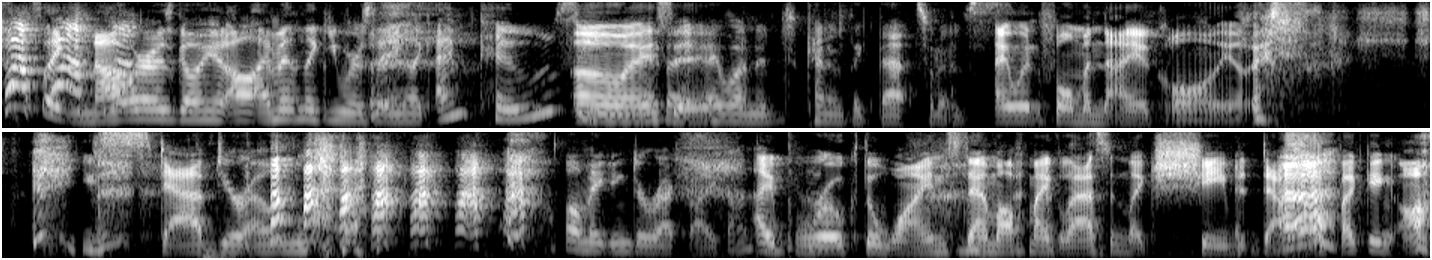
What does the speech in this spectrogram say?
It's like not where I was going at all. I meant like you were saying like I'm cozy. Oh, I thought- see. I wanted kind of like that's what I was. I went full maniacal on the other side. you stabbed your own leg while making direct eye contact. I broke the wine stem off my glass and like shaved it down my fucking arm.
